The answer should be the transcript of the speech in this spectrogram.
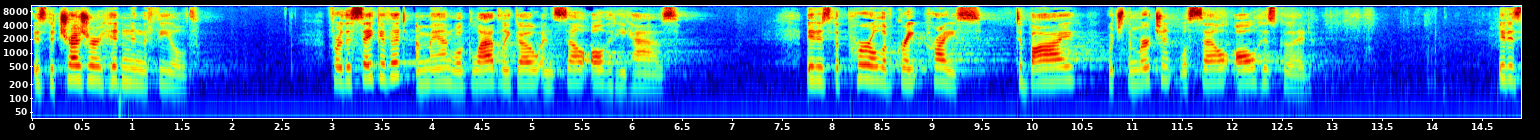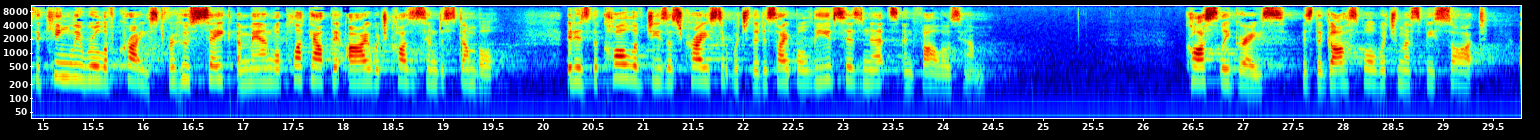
is the treasure hidden in the field. For the sake of it, a man will gladly go and sell all that he has. It is the pearl of great price to buy which the merchant will sell all his good. It is the kingly rule of Christ, for whose sake a man will pluck out the eye which causes him to stumble. It is the call of Jesus Christ at which the disciple leaves his nets and follows him. Costly grace is the gospel which must be sought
